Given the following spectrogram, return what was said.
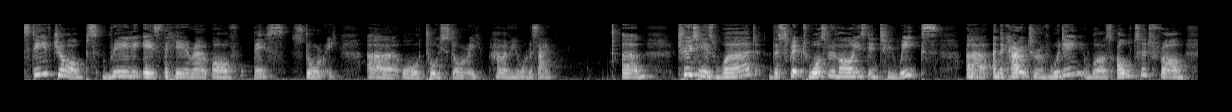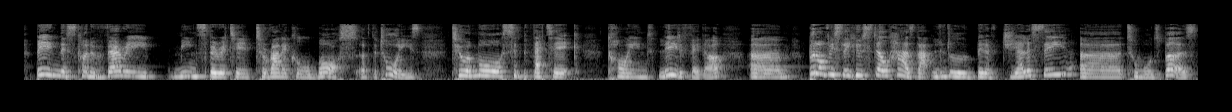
Steve Jobs really is the hero of this story, uh, or Toy Story, however you want to say. Um, true to his word, the script was revised in two weeks. Uh, and the character of Woody was altered from being this kind of very mean spirited, tyrannical boss of the toys to a more sympathetic, kind leader figure. Um, but obviously, who still has that little bit of jealousy uh, towards Buzz.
